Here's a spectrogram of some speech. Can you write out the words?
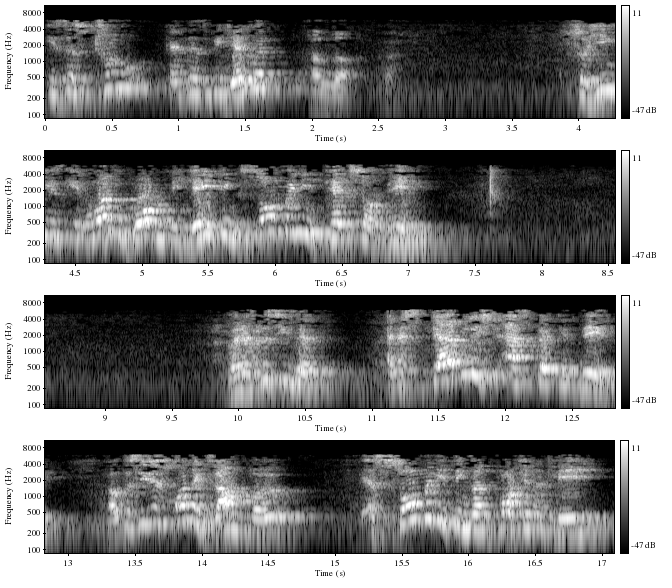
is this true? Can this be genuine? Allah. So he is in one go negating so many texts of deen. Whereas this is a, an established aspect in deen. Now this is just one example. There are so many things unfortunately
